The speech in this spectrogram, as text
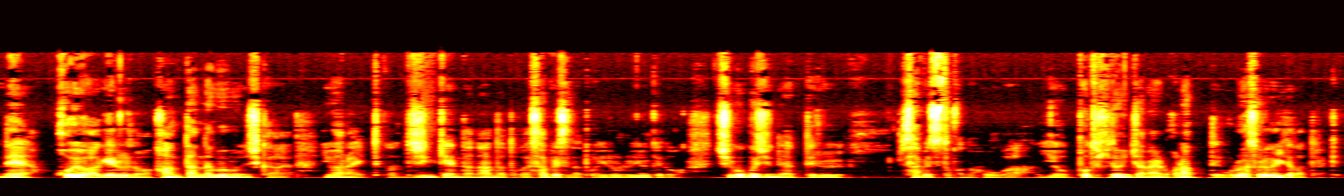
ね、声を上げるのは簡単な部分しか言わないっていうか、人権だなんだとか差別だとかいろいろ言うけど、中国人のやってる差別とかの方がよっぽどひどいんじゃないのかなって、俺はそれが言いたかっただけ。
